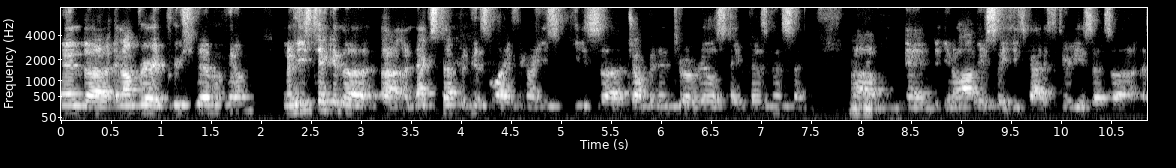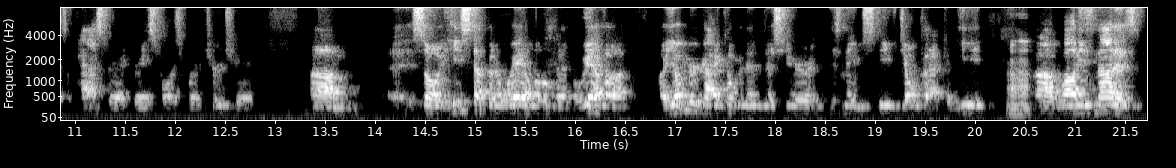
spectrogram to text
and uh, and I'm very appreciative of him. You know, he's taken a, a next step in his life. You know, he's he's uh, jumping into a real estate business, and mm-hmm. um, and you know, obviously, he's got his duties as a as a pastor at Grace Forsberg Church here. Um, so he's stepping away a little bit, but we have a, a younger guy coming in this year. His name's Steve Jopek, and he, uh-huh. uh, while he's not as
